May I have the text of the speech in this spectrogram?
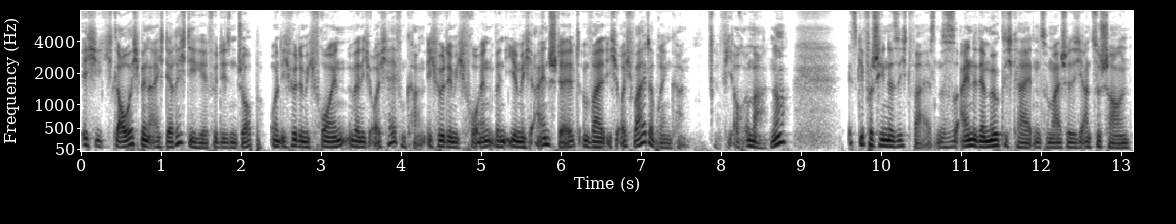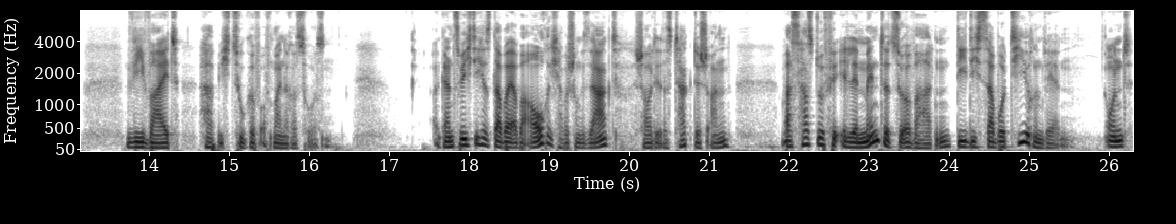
ich, ich glaube, ich bin eigentlich der Richtige hier für diesen Job und ich würde mich freuen, wenn ich euch helfen kann. Ich würde mich freuen, wenn ihr mich einstellt, weil ich euch weiterbringen kann. Wie auch immer, ne? Es gibt verschiedene Sichtweisen. Das ist eine der Möglichkeiten, zum Beispiel sich anzuschauen, wie weit habe ich Zugriff auf meine Ressourcen. Ganz wichtig ist dabei aber auch, ich habe schon gesagt, schau dir das taktisch an, was hast du für Elemente zu erwarten, die dich sabotieren werden? Und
